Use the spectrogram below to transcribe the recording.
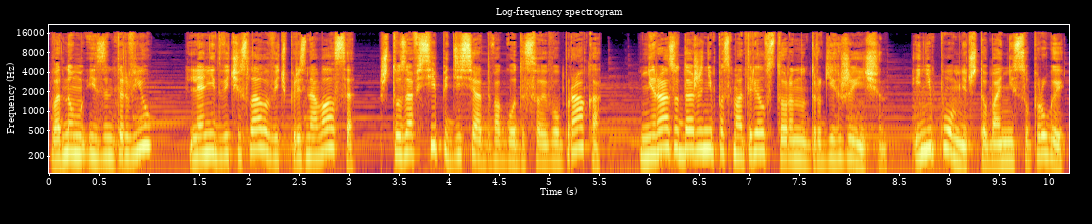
В одном из интервью Леонид Вячеславович признавался, что за все 52 года своего брака ни разу даже не посмотрел в сторону других женщин и не помнит, чтобы они с супругой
